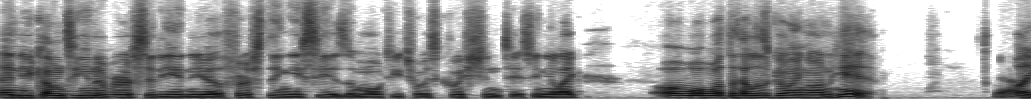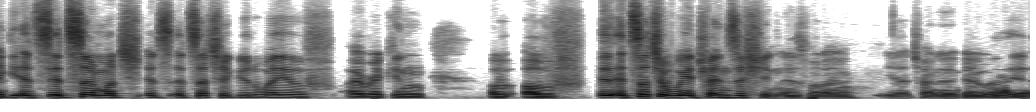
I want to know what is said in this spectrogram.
and you come to university and the first thing you see is a multi-choice question test and you're like oh well what the hell is going on here yeah. like it's it's so much it's it's such a good way of i reckon of, of it's such a weird transition is what I'm yeah trying to go with yeah. yeah.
